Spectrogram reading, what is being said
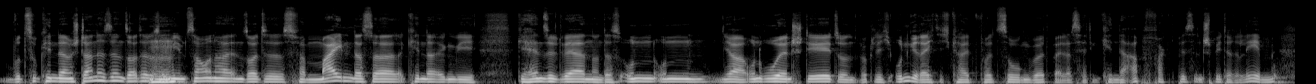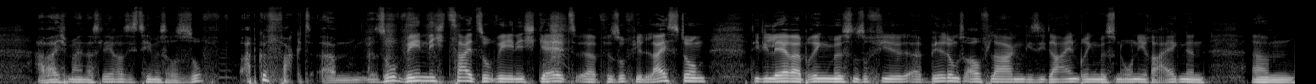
wozu Kinder imstande sind, sollte das Mhm. irgendwie im Zaun halten, sollte es vermeiden, dass da Kinder irgendwie gehänselt werden und dass un, un, ja, Unruhe entsteht und wirklich Ungerechtigkeit vollzogen wird, weil das ja die Kinder abfuckt bis ins spätere Leben. Aber ich meine, das Lehrersystem ist auch so abgefuckt. Ähm, so wenig Zeit, so wenig Geld äh, für so viel Leistung, die die Lehrer bringen müssen, so viel äh, Bildungsauflagen, die sie da einbringen müssen, ohne ihre eigenen, ähm,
